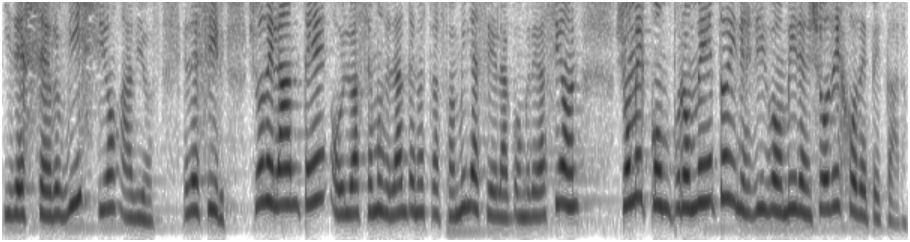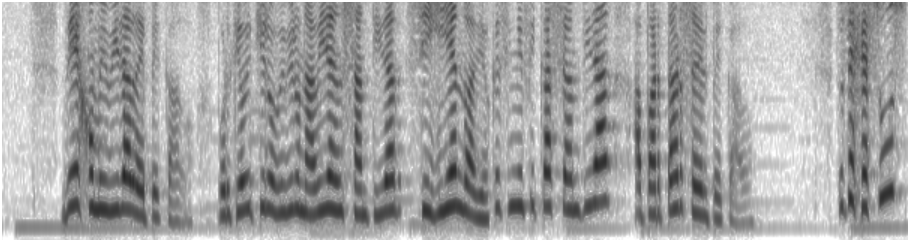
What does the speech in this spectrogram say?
y de servicio a Dios. Es decir, yo delante, hoy lo hacemos delante de nuestras familias y de la congregación, yo me comprometo y les digo, miren, yo dejo de pecar, dejo mi vida de pecado porque hoy quiero vivir una vida en santidad siguiendo a Dios. ¿Qué significa santidad? Apartarse del pecado. Entonces Jesús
